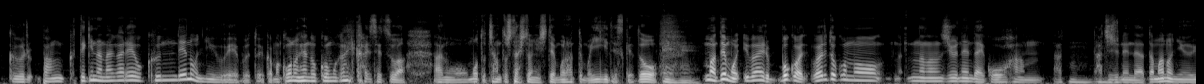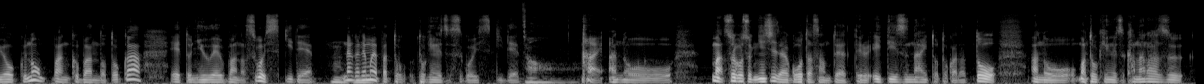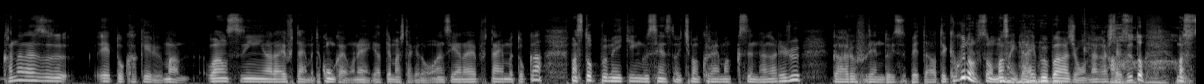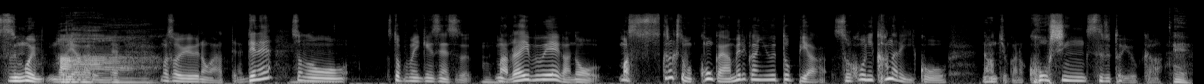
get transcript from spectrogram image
パンク的な流れを組んでのニューウェーブというか、まあ、この辺の細かい解説はあのもっとちゃんとした人にしてもらってもいいですけど、ええまあ、でもいわゆる僕は割とこの70年代後半あうん80年代頭のニューヨークのパンクバンドとか、えっとニューウェーブバンドがすごい好きで、うん中でもやっぱトトキングズすごい好きで。あはいあのーまあ、それこそ西田豪太さんとやってる「80s Night」とかだと、あのーまあ、トーキングズ必ず必ず、えー、とかける「まあ、Once in a Lifetime」って今回もねやってましたけど「Once in a Lifetime」とか、まあ、ストップメイキングセンスの一番クライマックスで流れる「ガールフレンド・イズ・ベター」という曲のそのまさにライブバージョンを流したりすると、まあ、すごい盛り上がるんで。あまあ、そういうのがあってね。でね、そのストップメイキングセンス、まあ、ライブ映画の、まあ、少なくとも今回、アメリカン・ユートピア、そこにかなりこう、なんていうかな、更新するというか、え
